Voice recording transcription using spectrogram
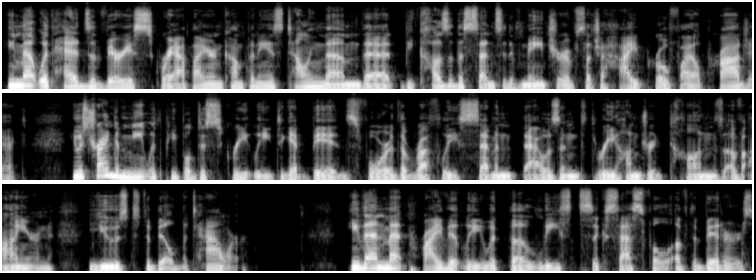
He met with heads of various scrap iron companies, telling them that because of the sensitive nature of such a high profile project, he was trying to meet with people discreetly to get bids for the roughly 7,300 tons of iron used to build the tower. He then met privately with the least successful of the bidders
